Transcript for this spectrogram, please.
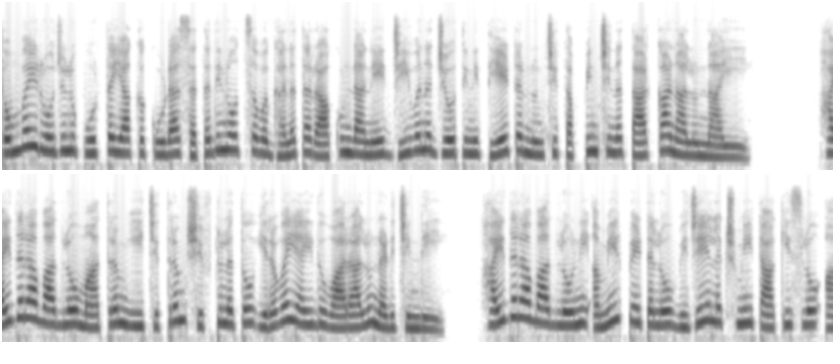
తొంభై రోజులు పూర్తయ్యాక కూడా శతదినోత్సవ ఘనత రాకుండానే జీవనజ్యోతిని థియేటర్ నుంచి తప్పించిన తార్కాణాలున్నాయి. హైదరాబాద్లో మాత్రం ఈ చిత్రం షిఫ్టులతో ఇరవై ఐదు వారాలు నడిచింది. హైదరాబాద్లోని అమీర్పేటలో విజయలక్ష్మి టాకీస్లో ఆ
